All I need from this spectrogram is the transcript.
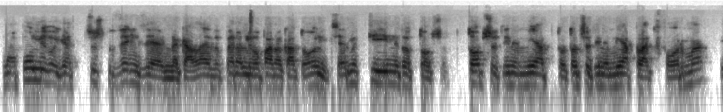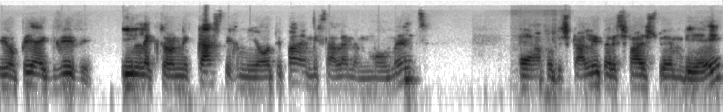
να πω λίγο για του που δεν ξέρουν καλά, εδώ πέρα λίγο πάνω κάτω όλοι ξέρουμε τι είναι το TopShot. TopShot είναι μια, το TopShot είναι μια πλατφόρμα η οποία εκδίδει ηλεκτρονικά στιγμιότυπα, εμείς τα λέμε moments, ε, από τις καλύτερες φάσεις του NBA,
